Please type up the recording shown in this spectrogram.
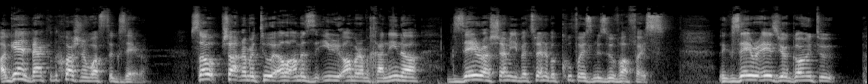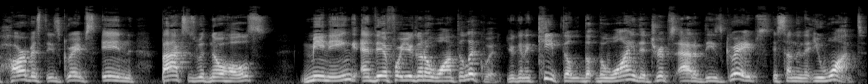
again, back to the question: What's the gzera? So, shot number two, El Amaz Iri Amar Chanina, Gzeira Hashem Yibetzvena Bekufais Mizuvafais. The Gzeira is you're going to harvest these grapes in boxes with no holes, meaning, and therefore you're going to want the liquid. You're going to keep the, the, the wine that drips out of these grapes is something that you want.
